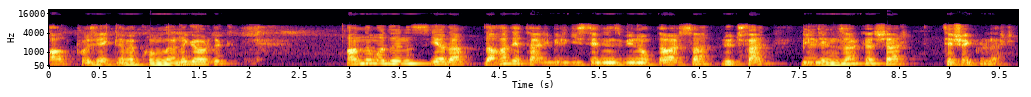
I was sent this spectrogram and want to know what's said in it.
alt proje ekleme konularını gördük. Anlamadığınız ya da daha detaylı bilgi istediğiniz bir nokta varsa lütfen bildiriniz arkadaşlar. Teşekkürler.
